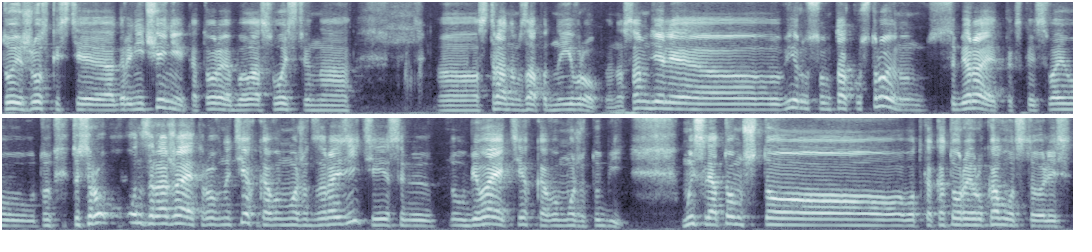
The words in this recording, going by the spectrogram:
той жесткости ограничений, которая была свойственна странам Западной Европы. На самом деле э, вирус, он так устроен, он собирает, так сказать, свою... То, есть он заражает ровно тех, кого может заразить, и убивает тех, кого может убить. Мысль о том, что вот, которые руководствовались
